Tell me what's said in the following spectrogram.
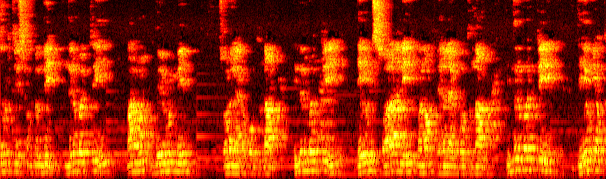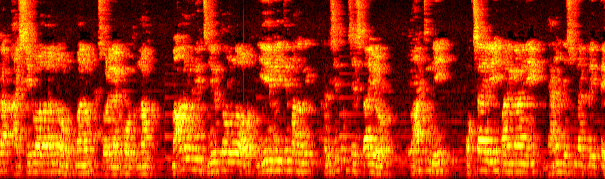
చోటు చేసుకుంటుంది. దీన్ని బట్టి మనం దేవుణ్ణి చూడలేకపోతున్నాం. ఇందుని బట్టి దేవుని స్వరాన్ని మనం వినలేకపోతున్నాం. ఇందుని బట్టి దేవుని యొక్క ఆశీర్వాదాలను మనం చూడలేకపోతున్నాం. మానవుని జీవితంలో ఏవైతే మనల్ని కలుషితం చేస్తాయో వాటిని ఒకసారి మనం కానీ ధ్యానం చేసుకున్నట్లయితే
